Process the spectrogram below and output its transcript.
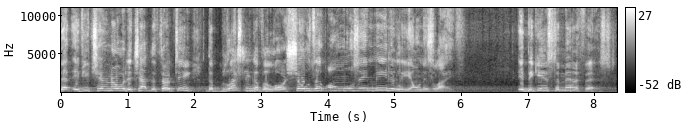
that if you turn over to chapter 13, the blessing of the Lord shows up almost immediately on his life. It begins to manifest.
